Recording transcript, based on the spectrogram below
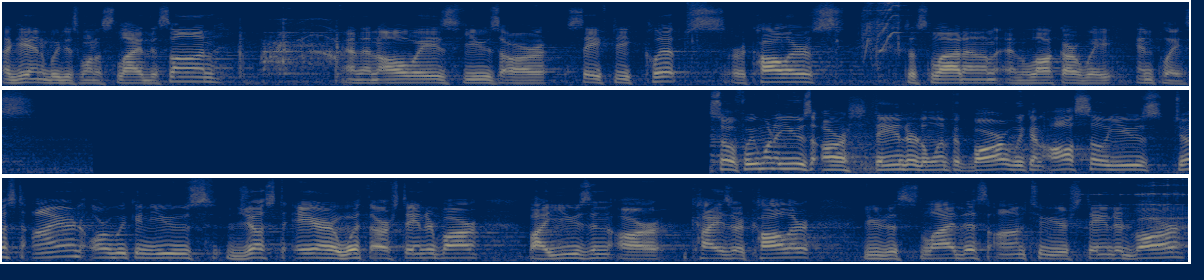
Again, we just want to slide this on, and then always use our safety clips or collars to slide down and lock our weight in place. So if we want to use our standard Olympic bar, we can also use just iron or we can use just air with our standard bar by using our Keiser collar. You just slide this onto your standard bar.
